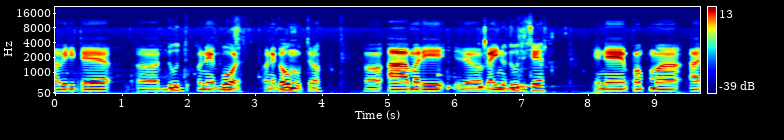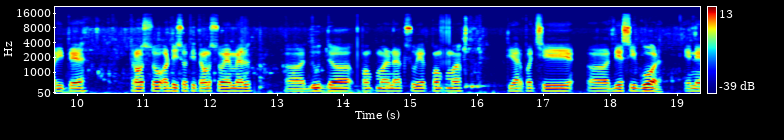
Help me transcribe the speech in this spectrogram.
આવી રીતે દૂધ અને ગોળ અને ગૌમૂત્ર આ અમારી ગાયનું દૂધ છે. એને પંપમાં આ રીતે ત્રણસો અઢીસોથી ત્રણસો એમએલ દૂધ પંપમાં નાખશું એક પંપમાં. ત્યાર પછી દેશી ગોળ એને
